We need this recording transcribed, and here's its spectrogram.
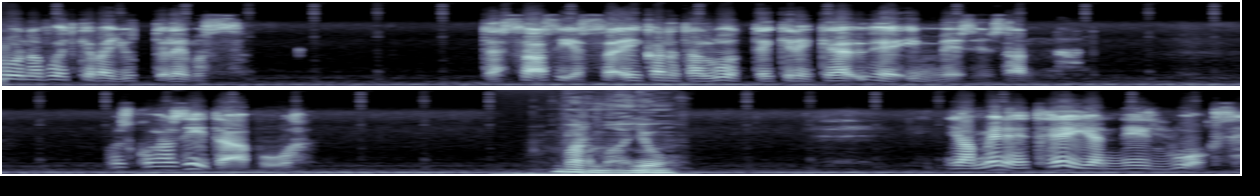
luona voit käydä juttelemassa. Tässä asiassa ei kannata luottaa kenenkään yhden immeisen sannaan. Oiskohan siitä apua? Varmaan juu. Ja menet heidän niin luokse.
